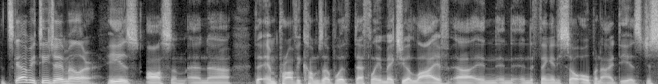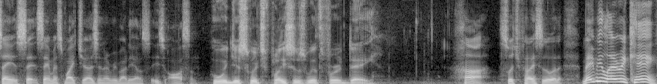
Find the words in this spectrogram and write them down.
It's got to be T.J. Miller. He is awesome, and uh, the improv he comes up with definitely makes you alive uh, in, in, in the thing. And he's so open to ideas. Just same, same as Mike Judge and everybody else. He's awesome. Who would you switch places with for a day? Huh. Switch places with. Maybe Larry King.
